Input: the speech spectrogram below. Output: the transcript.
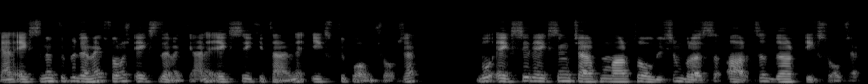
Yani eksinin küpü demek sonuç eksi demek. Yani eksi 2 tane x küp olmuş olacak. Bu eksi ile eksinin çarpımı artı olduğu için burası artı 4x olacak.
